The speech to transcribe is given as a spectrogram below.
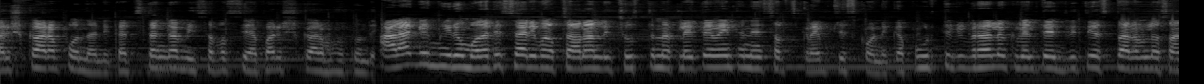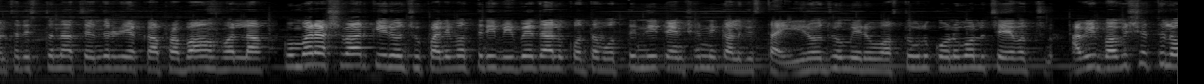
పరిష్కారం పొందండి. ఖచ్చితంగా మీ సమస్య పరిష్కారం అవుతుంది. అలాగే మీరు మొదటిసారి మా ఛానల్ని చూస్తున్నట్లయితే వెంటనే సబ్స్క్రైబ్ చేసుకోండి. ఇక పూర్తి వివరాలకు వెళ్తే ద్వితీయ స్థానంలో సంచరిస్తున్న చంద్రుని యొక్క ప్రభావం వల్ల కుంభరాశి వారికి ఈ రోజు పని ఒత్తిడి విభేదాలు కొంత ఒత్తిడిని టెన్షన్ని కలిగిస్తాయి. ఈ రోజు మీరు వస్తువులు కొనుగోలు చేయవచ్చును. అవి భవిష్యత్తులో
